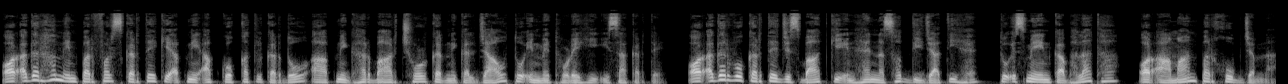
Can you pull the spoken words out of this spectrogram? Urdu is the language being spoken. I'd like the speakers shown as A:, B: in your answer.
A: اور اگر ہم ان پر فرض کرتے کہ اپنی آپ کو قتل کر دو آ اپنی گھر بار چھوڑ کر نکل جاؤ، تو ان میں تھوڑے ہی عیسا کرتے۔ اور اگر وہ کرتے جس بات کی انہیں نصب دی جاتی ہے، تو اس میں ان کا بھلا تھا اور آمان پر خوب جمنا۔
